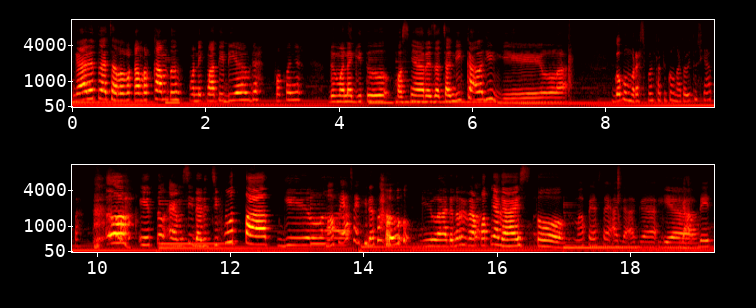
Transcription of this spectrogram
Nggak ada tuh acara rekam-rekam tuh menikmati dia udah pokoknya mana gitu hostnya Reza Candika lagi gila Gue mau merespons tapi gue nggak tahu itu siapa. oh itu MC dari Ciputat gila Maaf ya, saya tidak tahu. gila dengerin rapotnya guys tuh Maaf ya, saya agak-agak Iya. nggak update.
